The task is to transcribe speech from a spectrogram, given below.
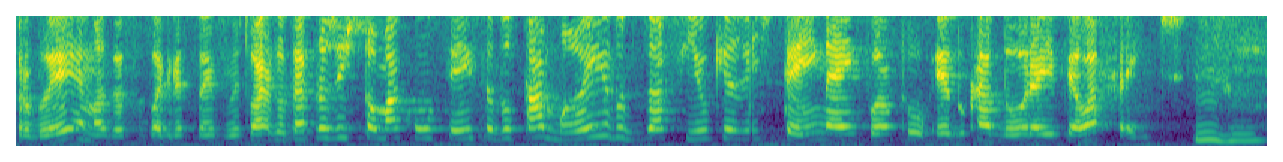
problemas, essas agressões virtuais, até para a gente tomar consciência do tamanho do desafio que a gente tem, né, enquanto educadora aí pela frente. Uhum.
